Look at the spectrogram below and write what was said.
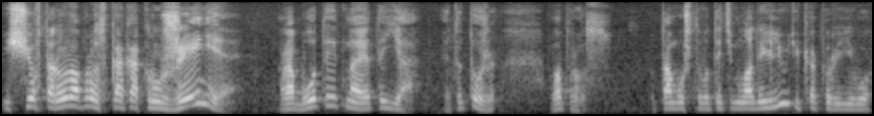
Еще второй вопрос. Как окружение работает на это я? Это тоже вопрос. Потому что вот эти молодые люди, которые его,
